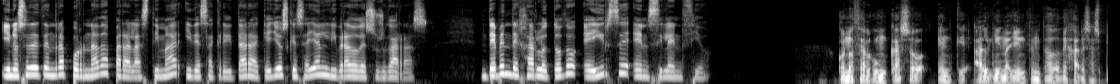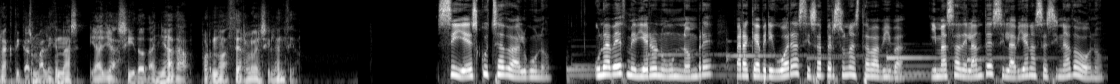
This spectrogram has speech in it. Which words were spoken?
y no se detendrá por nada para lastimar y desacreditar a aquellos que se hayan librado de sus garras. Deben dejarlo todo e irse en silencio. ¿Conoce algún caso en que alguien haya intentado dejar esas prácticas malignas y haya sido dañada por no hacerlo en silencio? Sí, he escuchado a alguno. Una vez me dieron un nombre para que averiguara si esa persona estaba viva y más adelante si la habían asesinado o no.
